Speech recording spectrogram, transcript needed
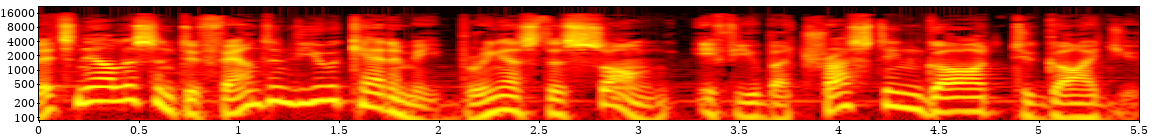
Let's now listen to Fountainview Academy bring us the song If You But Trust in God to Guide You.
